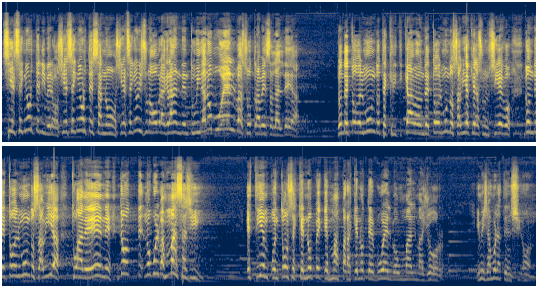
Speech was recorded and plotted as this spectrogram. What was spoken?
si el Señor te liberó, si el Señor te sanó, si el Señor hizo una obra grande en tu vida, no vuelvas otra vez a la aldea. Donde todo el mundo te criticaba, donde todo el mundo sabía que eras un ciego, donde todo el mundo sabía tu ADN. No, no vuelvas más allí. Es tiempo entonces que no peques más para que no te vuelva un mal mayor. Y me llamó la atención.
